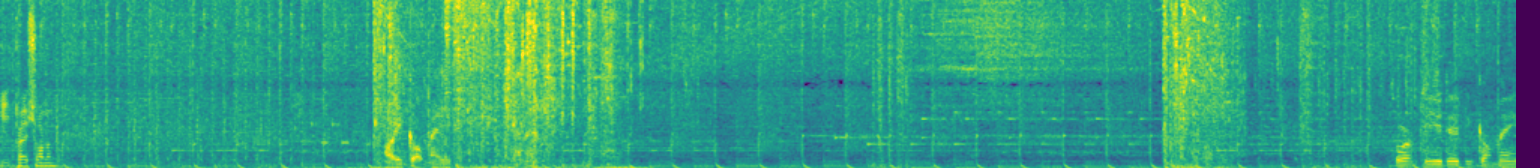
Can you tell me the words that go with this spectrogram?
Get pressure on him. Oh, he got me. Damn it. Up to you, dude. You got me.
